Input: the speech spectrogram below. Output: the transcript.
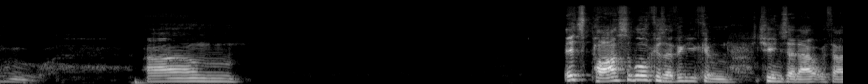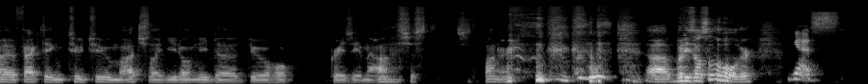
Ooh. Um, it's possible because I think you can change that out without it affecting too too much. Like you don't need to do a whole crazy amount. It's just it's just a punter. uh, but he's also the holder. Yes.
